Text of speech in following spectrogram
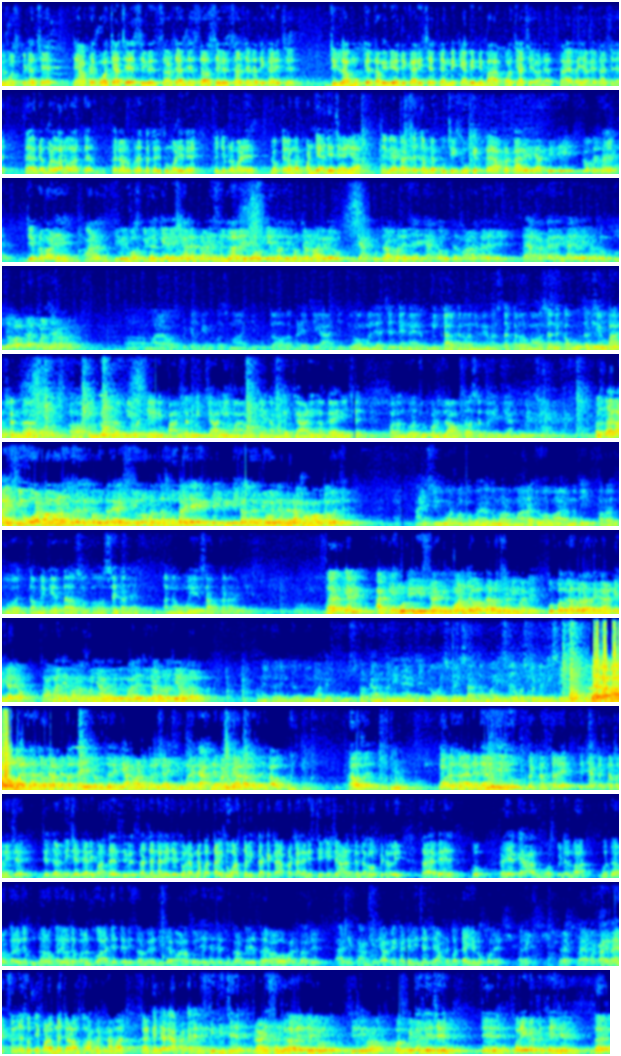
Hospital છે. ત્યાં આપણે પહોંચ્યા છે. સિવિલ સર્જન જે સહ સિવિલ સર્જન અધિકારી છે. જિલ્લા મુખ્ય તબીબી અધિકારી છે. તેમની કેબિનની બહાર પહોંચ્યા છે અને સાહેબ અહીંયા બેઠા છે. સાહેબને મળવાનો વાત કરવાનો પ્રયત્ન કરીશું મળીને. કે જે પ્રમાણે ડોક્ટર અમર પંડ્યા જે છે અહીંયા, તે બેઠા છે. તેમને પૂછીશું કે કયા પ્રકારેની આ સ્થિતિ. ડોક્ટર સાહેબ, જે પ્રમાણે આણંદ સિવિલ હોસ્પિટલ કેવી કે આને પ્રાણી સંગ્રહાલય કહેવું, તે નથી સમજણમાં આવી રહ્યું. ક્યાંક કૂતરા ફરે છે, ક્યાંક કબૂતર માળા કરે છે. કયા પ્રકારની કાર્યવાહી કરશો? શું જવાબદાર કોણ છે આના માટે? અમારા હોસ્પિટલ કેમ્પસમાં જે કૂતરાઓ રખડે છે આજે જોવા મળ્યા છે. તેને નિકાલ કરવાની વ્યવસ્થા કરવામાં આવશે અને કબૂતર છે પાછળના અ, ઇન્ડોર દર્દીઓ છે એની પાછળની ચાલીમાં આવે છે. એના માટે જાળી લગાવેલી છે પરંતુ હજુ પણ જો આવતા હશે તો એ ધ્યાન દોરીશું. સાહેબ આઈસીયુ વોર્ડમાં માણસ કરે છે કબૂતરે. આઈસીયુ નો મતલબ શું થાય છે કે જે ક્રિટિકલ દર્દી હોય તેમને રાખવામાં આવતા હોય છે? આઈસીયુ વોર્ડમાં કબૂતર તો મારો મારા જોવામાં આવ્યો નથી પરંતુ તમે કહેતા હશો તો હશે કદાચ અને હું એ સાફ કરાવી દઈશ. સાહેબ કેમ આટલી મોટી નિષ્કાળજી કોણ જવાબદારો છે આની માટે? શું પગલા ભરાશે કારણ કે જ્યારે સામાન્ય માણસો અહીંયા આવે છે કે મારે જુજારો નથી આવતા. અમે ગરીબ દર્દીઓ માટે પુષ્કળ કામ કરી રહ્યા છે ચોવીસ બાય સાત અમારી છે હોસ્પિટલની સેવા સાહેબ આપ આવો અમારી સાથે હવે આપણે બતાવીએ કબૂતરે ક્યાં માળો કરે છે આઈસીયુમાં એટલે આપને પણ ખ્યાલ આવે સાહેબ આવો. આવો સાહેબ. તો આપણે સાહેબને ત્યાં લઈ જઈશું ઘટના સ્થળે કે જ્યાં ઘટના બની છે, જે દર્દી છે તેની પાસે સિવિલ સર્જનને લઈ જઈશું અને એમને બતાવીશું વાસ્તવિકતા કે કયા પ્રકારની સ્થિતિ છે આણંદ જનરલ હોસ્પિટલની. સાહેબે ખૂબ કહીએ કે આ હોસ્પિટલમાં વધારો કર્યો છે, સુધારો કર્યો છે, પરંતુ આજે તેની સામે બીજા માણસો જે છે તે શું કામ કરે સાહેબ, આવો અમારી સાથે. આ જે કામગીરી આપણે કરેલી છે તે આપણે બતાવીએ લોકોને. અને કયા પ્રકારના એક્શન લેશો તે પણ અમને જણાવશો આ ઘટના બાદ. કારણ કે જ્યારે આ પ્રકારની સ્થિતિ છે, પ્રાણી સંગ્રહાલય જે સ્થિતિમાં હોસ્પિટલ જે છે તે પરિવર્તિત થઈ છે. સર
